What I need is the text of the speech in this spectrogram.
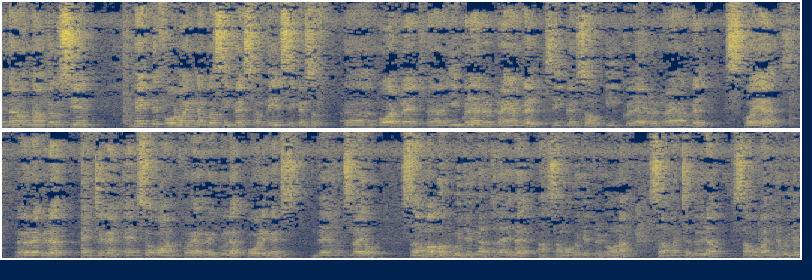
എന്താണ് ഒന്നാമത്തെ question make the following number sequence from the sequence of equilateral triangle sequence of equilateral triangle square regular pentagon and so on for a regular polygons എന്തായാലും മനസ്സിലായോ സമബഹുഭുജങ്ങൾ അതായത് സമഭുജ ത്രികോണം സമചതുരം സമപഞ്ചഭുജം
